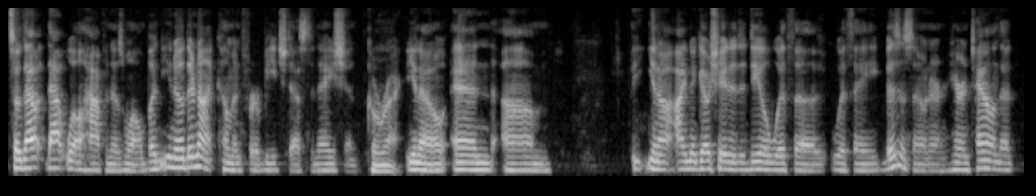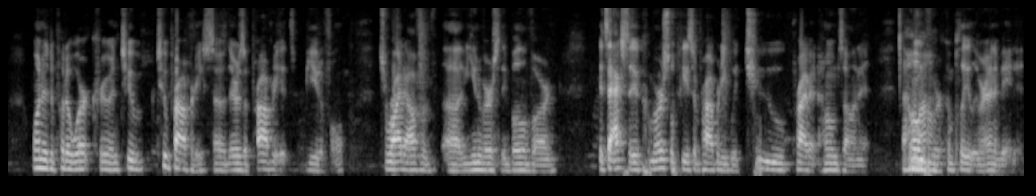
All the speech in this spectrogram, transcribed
so that that will happen as well. But you know, they're not coming for a beach destination. correct, You know, and um, you know, I negotiated a deal with a with a business owner here in town that wanted to put a work crew in two two properties. So there's a property that's beautiful. It's right off of uh, University Boulevard. It's actually a commercial piece of property with two private homes on it. The Oh, homes wow. were completely renovated.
